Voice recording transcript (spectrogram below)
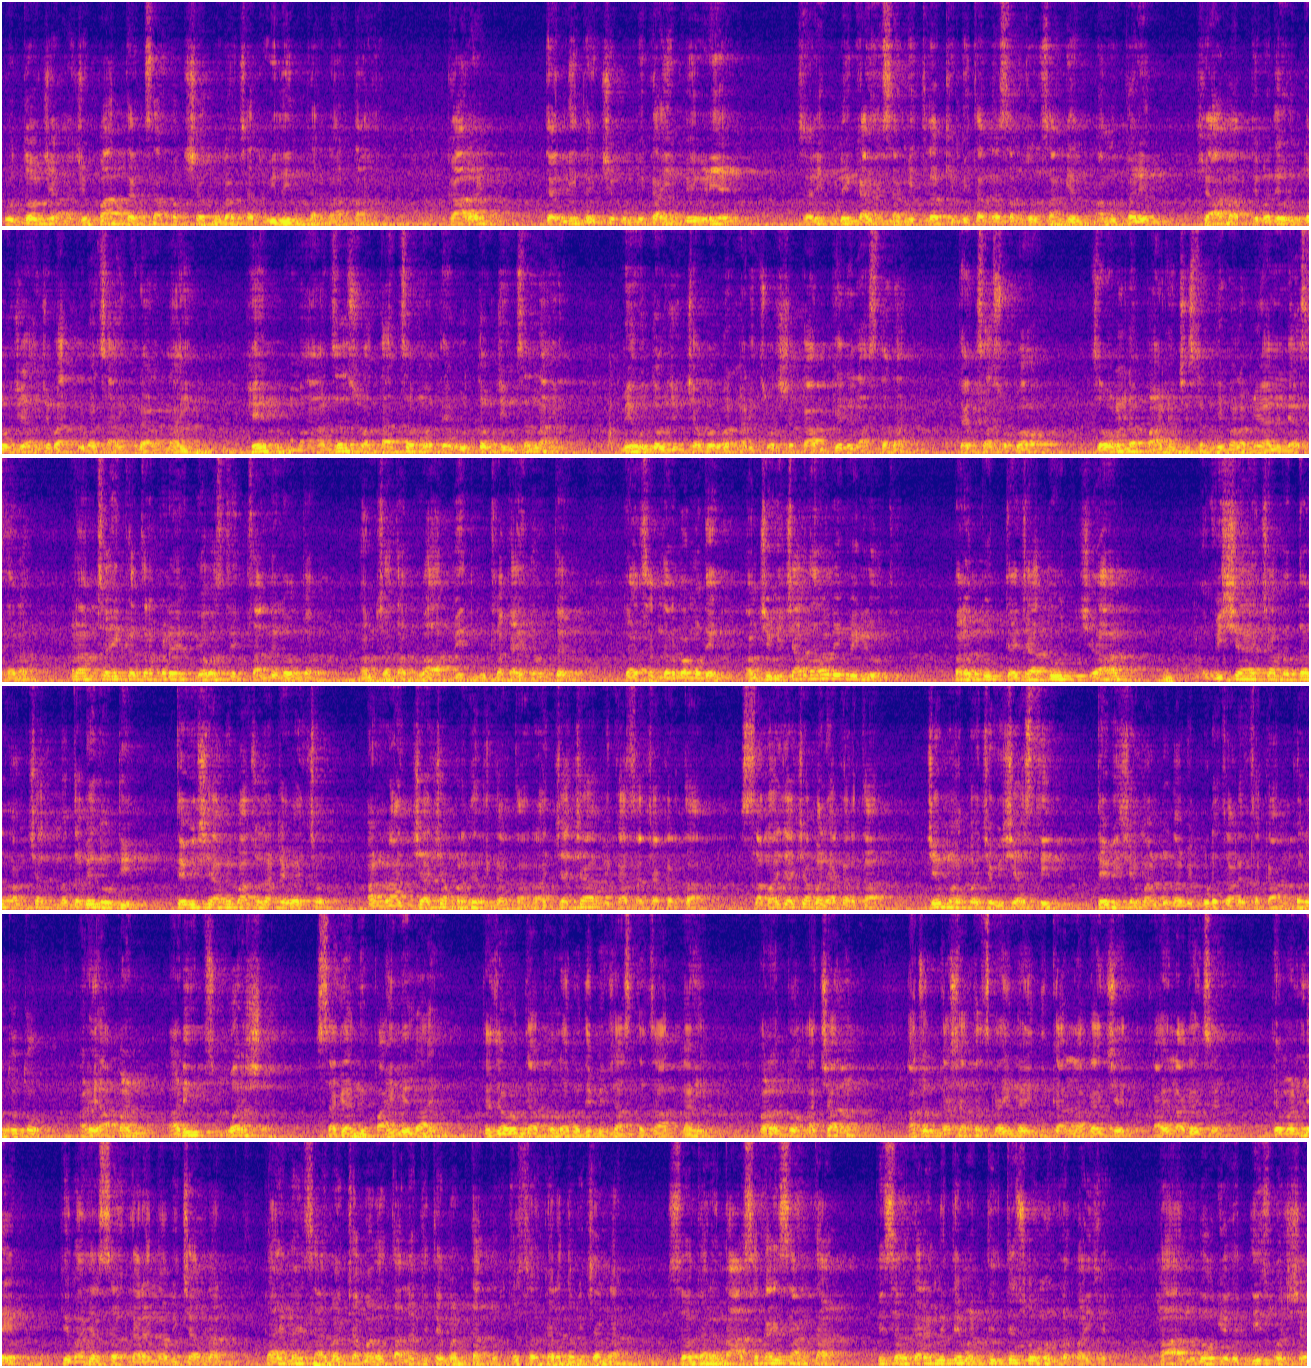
उद्धवजी अजिबात त्यांचा पक्ष कुणाच्यात विलीन करणार नाही. कारण त्यांनी त्यांची भूमिका ही वेगळी आहे. जरी कुणी काही सांगितलं की मी त्यांना समजून सांगेन अमुक करेन ह्या बाबतीमध्ये उद्धवजी अजिबात कुणाचं ऐकणार नाही. हे माझं स्वतःचं मत आहे उद्धवजींचं नाही. मी उद्धवजींच्या बरोबर अडीच वर्ष काम केलेलं असताना त्यांचा स्वभाव जवळनं पाहण्याची संधी मला मिळालेली असताना पण आमचं एकत्रपणे व्यवस्थित चाललेलं होतं. आमच्यात वाद बीत कुठलं काही नव्हतं. त्या संदर्भामध्ये आमची विचारधारा वेगवेगळी होती. परंतु त्याच्यातून ज्या विषयाच्याबद्दल आमच्यात मतभेद होतील ते विषय आम्ही बाजूला ठेवायचो. आणि राज्याच्या प्रगतीकरता राज्याच्या विकासाच्या करता समाजाच्या भल्याकरता जे महत्त्वाचे विषय असतील ते विषय मांडून आम्ही पुढं जाण्याचं काम करत होतो. आणि आपण अडीच वर्ष सगळ्यांनी पाहिलेलं आहे. त्याच्यावर त्या खोलामध्ये मी जास्त जात नाही. परंतु अचानक अजून कशातच काही नाही निकाल लागायचे काय लागायचं? ते म्हणले की माझ्या सहकाऱ्यांना विचारणार. काही नाही साहेबांच्या मनात आलं की ते म्हणतात नुसतं सहकाऱ्यांना विचारणार. सहकाऱ्यांना असं काही सांगतात की सहकाऱ्यांनी ते म्हणतील ते सो हो म्हणलं पाहिजे. हा अनुभव गेले तीस वर्ष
